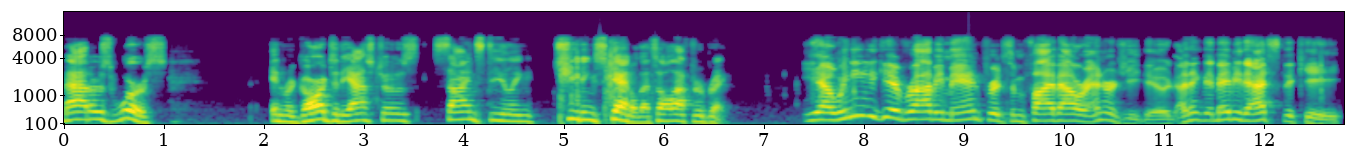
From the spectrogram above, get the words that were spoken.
matters worse in regard to the Astros sign stealing, cheating scandal. That's all after a break. Yeah, we need to give Robbie Manfred some five hour energy, dude. I think that maybe that's the key.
